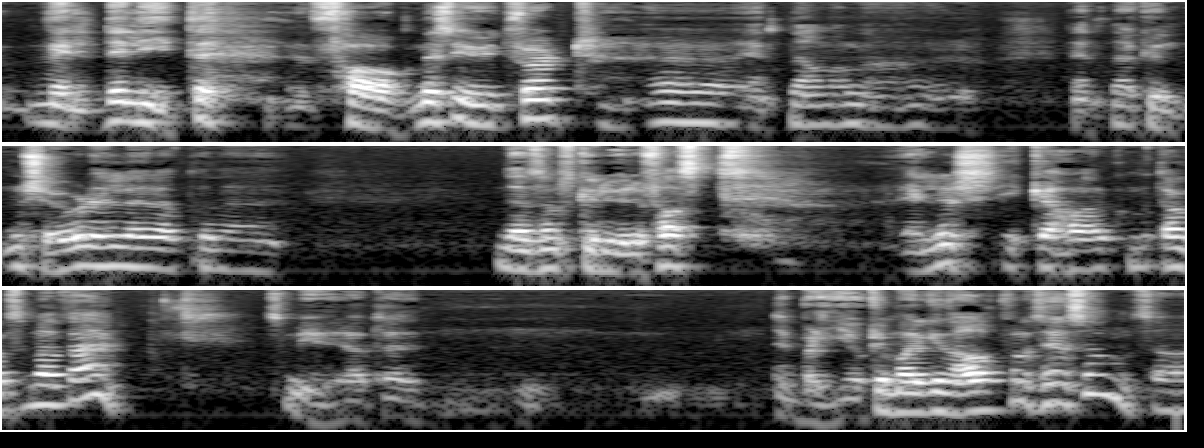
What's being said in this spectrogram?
veldig lite fagmessig utført. eh, Enten av, man, enten av kunden sjøl, eller at den som skrur fast ellers ikke har kompetanse på dette her. Som gjør at det, det blir jo ikke marginalt, for å si det sånn. Så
